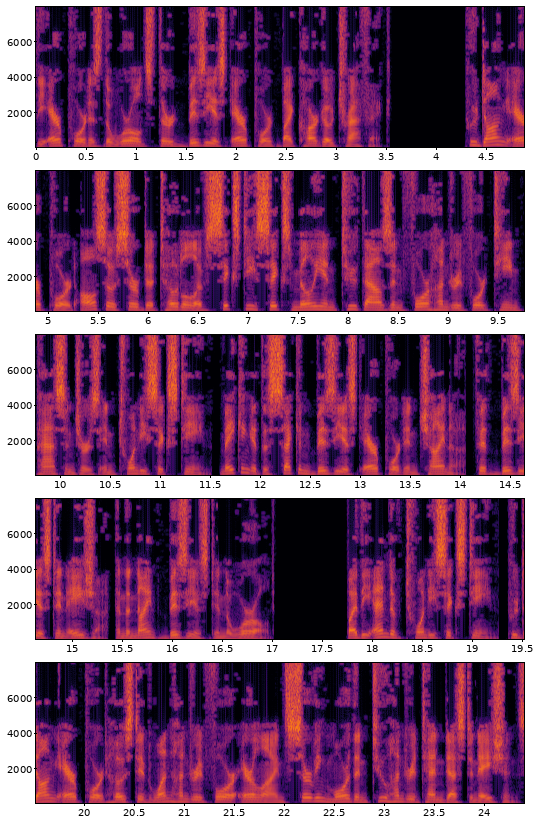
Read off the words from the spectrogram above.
the airport is the world's third busiest airport by cargo traffic. Pudong Airport also served a total of 66,002,414 passengers in 2016, making it the second busiest airport in China, fifth busiest in Asia, and the ninth busiest in the world. By the end of 2016, Pudong Airport hosted 104 airlines serving more than 210 destinations.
